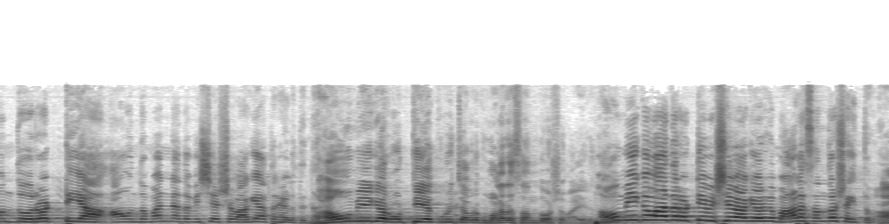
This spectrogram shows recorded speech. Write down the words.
ഒന്ന് റൊട്ടിയ ആ ഒന്ന് മന്നത വിശേഷമാകി അത്ര ഭൗമിക റൊട്ടിയെ കുറിച്ച് അവർക്ക് വളരെ സന്തോഷമായിരുന്നു. ഭൗമിക ಭೌಮಿಕವಾದ ರೊಟ್ಟಿಯ ವಿಷಯವಾಗಿ ಅವರಿಗೆ ಬಹಳ ಸಂತೋಷ ಇತ್ತು ആ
